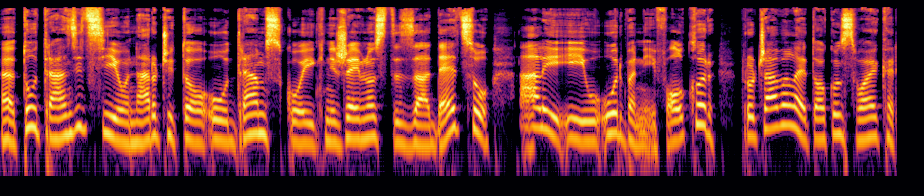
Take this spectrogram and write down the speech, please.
E, tu tranziciju, naročito u dramsku i književnost za decu, ali i u urbani folklor, proučavala je tokom svoje karijere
